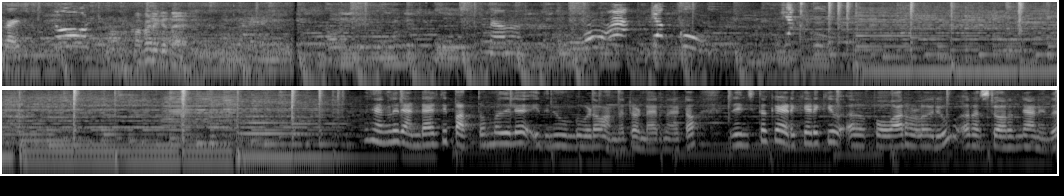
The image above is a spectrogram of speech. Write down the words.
കഴിച്ചു എടുക്കട്ടെ? ഞങ്ങൾ രണ്ടായിരത്തി പത്തൊമ്പതിൽ ഇതിനു മുമ്പ് ഇവിടെ വന്നിട്ടുണ്ടായിരുന്നു കേട്ടോ. രഞ്ജിത്തൊക്കെ ഇടയ്ക്കിടയ്ക്ക് പോവാറുള്ള ഒരു റെസ്റ്റോറന്റാണിത്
